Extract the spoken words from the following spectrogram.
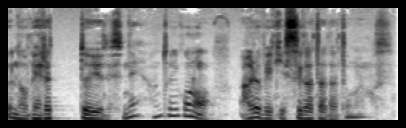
述べるというですね、本当にこのあるべき姿だと思います。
